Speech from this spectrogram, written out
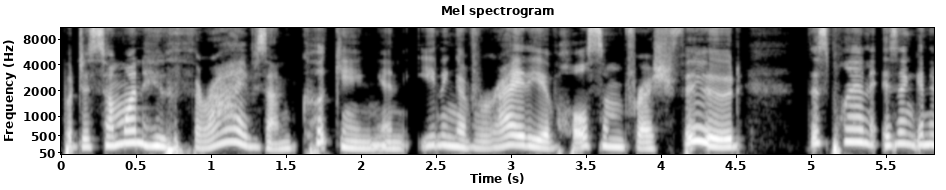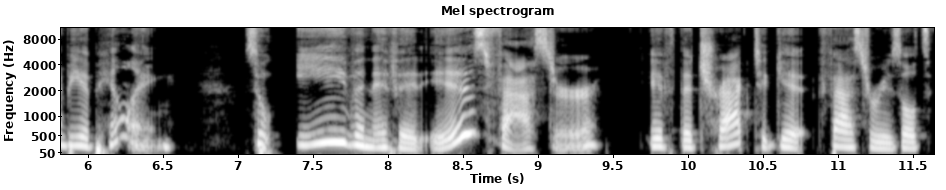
But to someone who thrives on cooking and eating a variety of wholesome, fresh food, this plan isn't going to be appealing. So even if it is faster, if the track to get faster results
